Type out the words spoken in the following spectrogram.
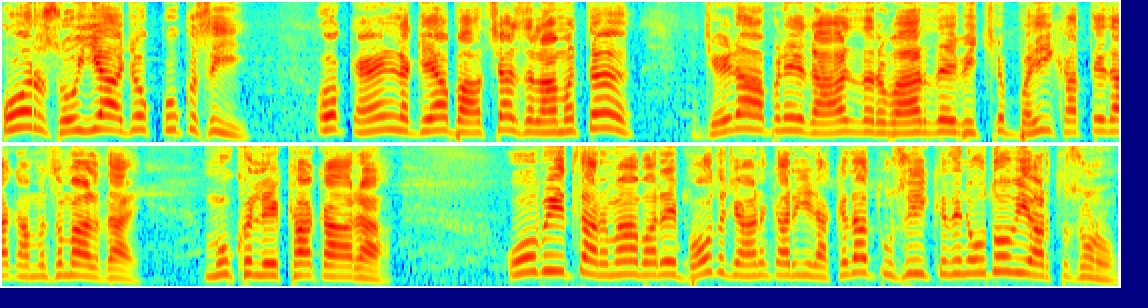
ਉਹ ਰਸੋਈਆ ਜੋ ਕੁੱਕ ਸੀ, ਉਹ ਕਹਿਣ ਲੱਗਿਆ, ਬਾਦਸ਼ਾਹ ਸਲਾਮਤ, ਜਿਹੜਾ ਆਪਣੇ ਰਾਜ ਦਰਬਾਰ ਦੇ ਵਿੱਚ ਬਹੀ ਖਾਤੇ ਦਾ ਕੰਮ ਸੰਭਾਲਦਾ ਹੈ, ਮੁੱਖ ਲੇਖਾਕਾਰ ਆ, ਉਹ ਵੀ ਧਰਮਾਂ ਬਾਰੇ ਬਹੁਤ ਜਾਣਕਾਰੀ ਰੱਖਦਾ, ਤੁਸੀਂ ਇੱਕ ਦਿਨ ਉਹ ਤੋਂ ਵੀ ਅਰਥ ਸੁਣੋ।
